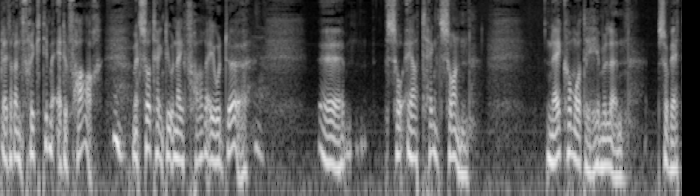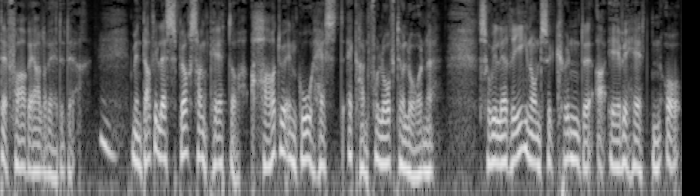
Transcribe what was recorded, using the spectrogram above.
ble det en frykt i meg. Er det far? Mm. Men så tenkte jeg jo nei, far er jo død. Ja. Eh, så jeg har tenkt sånn når jeg kommer til himmelen, så vet jeg far er allerede der. Mm. Men da vil jeg spørre Sankt Peter, har du en god hest jeg kan få lov til å låne? Så vil jeg ri noen sekunder av evigheten og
